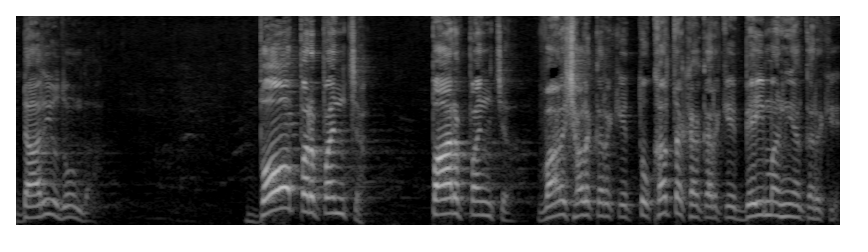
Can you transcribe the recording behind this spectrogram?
ਡਰ ਹੀ ਉਦੋਂ ਹੁੰਦਾ। ਬਹੁ ਪਰਪੰਚ ਪਰਪੰਚ ਵਾਲ ਛਲ ਕਰਕੇ, ਧੋਖਾ ਧੱਕਾ ਕਰਕੇ, ਬੇਈਮਾਨੀਆਂ ਕਰਕੇ।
